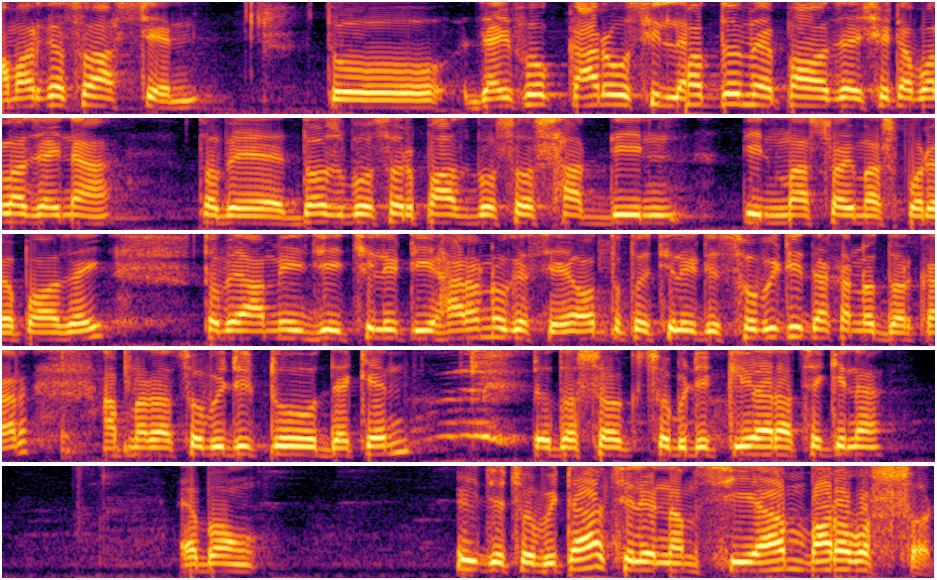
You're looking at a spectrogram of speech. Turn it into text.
আমার কাছেও আসছেন। তো যাই হোক কার ওসিলার মাধ্যমে পাওয়া যায় সেটা বলা যায় না তবে দশ বছর পাঁচ বছর সাত দিন তিন মাস ছয় মাস পরেও পাওয়া যায়। তবে আমি যে ছেলেটি হারানো গেছে অন্তত ছেলেটির ছবিটি দেখানোর দরকার। আপনারা ছবিটি একটু দেখেন। তো দর্শক ছবিটি ক্লিয়ার আছে কিনা? এবং এই যে ছবিটা, ছেলের নাম সিয়াম, বারো বৎসর।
